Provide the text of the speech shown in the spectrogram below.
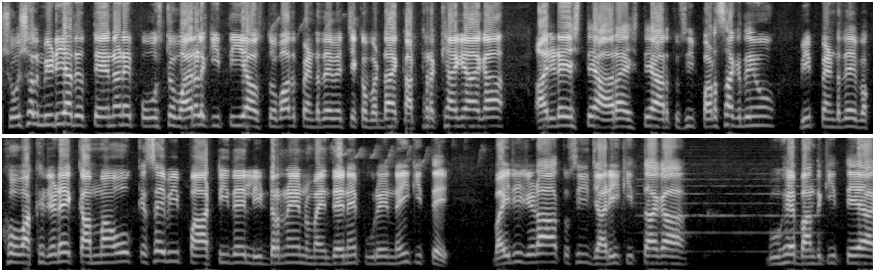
ਸੋਸ਼ਲ ਮੀਡੀਆ ਦੇ ਉੱਤੇ ਇਹਨਾਂ ਨੇ ਪੋਸਟ ਵਾਇਰਲ ਕੀਤੀ ਆ, ਉਸ ਤੋਂ ਬਾਅਦ ਪਿੰਡ ਦੇ ਵਿੱਚ ਇੱਕ ਵੱਡਾ ਇਕੱਠ ਰੱਖਿਆ ਗਿਆ ਹੈਗਾ। ਆ ਜਿਹੜੇ ਇਸ਼ਤਿਹਾਰ ਆ, ਇਸ਼ਤਿਹਾਰ ਤੁਸੀਂ ਪੜ੍ਹ ਸਕਦੇ ਹੋ। ਵੀ ਪਿੰਡ ਦੇ ਵੱਖੋ ਵੱਖ ਜਿਹੜੇ ਕੰਮ ਆ ਉਹ ਕਿਸੇ ਵੀ ਪਾਰਟੀ ਦੇ ਲੀਡਰ ਨੇ ਨੁਮਾਇੰਦੇ ਨੇ ਪੂਰੇ ਨਹੀਂ ਕੀਤੇ। ਬਾਈ ਜੀ ਜਿਹੜਾ ਤੁਸੀਂ ਜਾਰੀ ਕੀਤਾਗਾ ਬੂਹੇ ਬੰਦ ਕੀਤੇ ਆ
